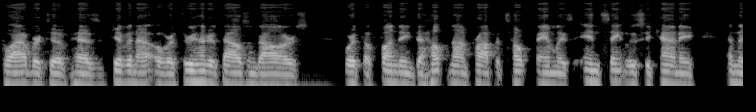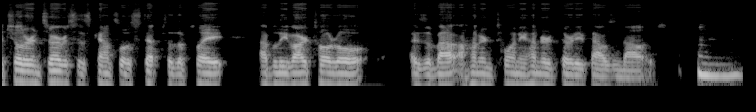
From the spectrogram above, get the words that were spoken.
collaborative has given out over $300,000 worth of funding to help nonprofits help families in St. Lucie County. And the Children's Services Council has stepped to the plate. I believe our total is about 120, 130,000 dollars. Mm.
